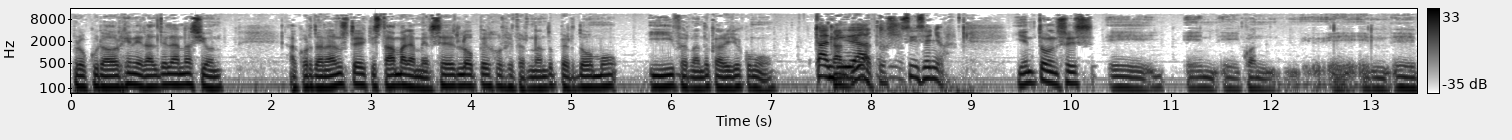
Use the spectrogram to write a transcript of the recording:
Procurador General de la Nación, acordarán ustedes que estaba María Mercedes López, Jorge Fernando Perdomo y Fernando Carrillo como candidatos. Sí, señor. Y entonces, eh, eh, cuando eh,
